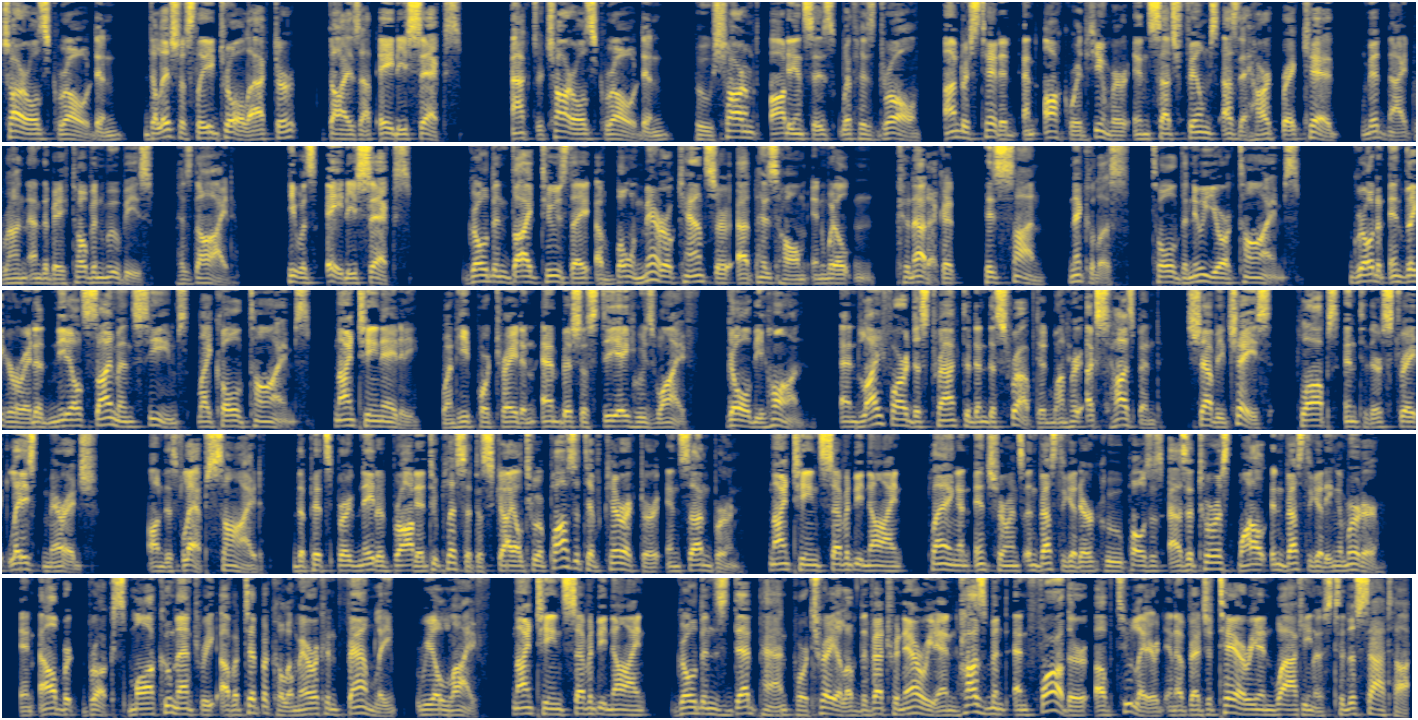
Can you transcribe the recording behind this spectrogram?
Charles Grodin, deliciously droll actor, dies at 86. Actor Charles Grodin, who charmed audiences with his droll, understated and awkward humor in such films as The Heartbreak Kid, Midnight Run and the Beethoven movies, has died. He was 86. Grodin died Tuesday of bone marrow cancer at his home in Wilton, Connecticut, his son, Nicholas, told the New York Times. Grodin invigorated Neil Simon's Seems Like Old Times, 1980, when he portrayed an ambitious DA whose wife, Goldie Hawn, and life are distracted and disrupted when her ex-husband, Chevy Chase, plops into their straight-laced marriage. On the flip side, the Pittsburgh native brought a duplicitous guile to a positive character in Sunburn, 1979, playing an insurance investigator who poses as a tourist while investigating a murder. In Albert Brooks' mockumentary of a typical American family, Real Life, 1979, Grodin's deadpan portrayal of the veterinarian husband and father of two layered in a vegetarian wackiness to the satire.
